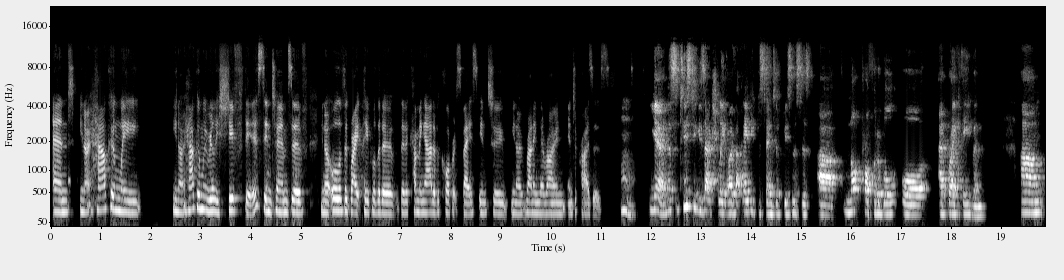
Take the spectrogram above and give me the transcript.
and, you know, how can we you know how can we really shift this in terms of you know all of the great people that are that are coming out of the corporate space into you know running their own enterprises mm. Yeah, the statistic is actually over 80% of businesses are not profitable or at break even, um,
